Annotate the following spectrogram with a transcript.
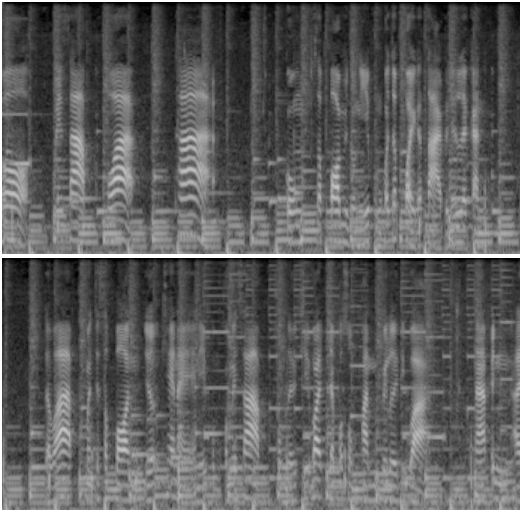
ก็ไม่ทราบเพราะว่าถ้ากรงสปอนอยู่ตรงนี้ ผมก็จะปล่อยกระต่ายไปเรื่อยๆกัน แต่ว่ามันจะสปอนเยอะแค่ไหนอันนี้ผมก็ไม่ทราบ ผมเลยคิดว่าจะผสมพันธุ์ไปเลยดีกว่า นะเป็นอะไร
